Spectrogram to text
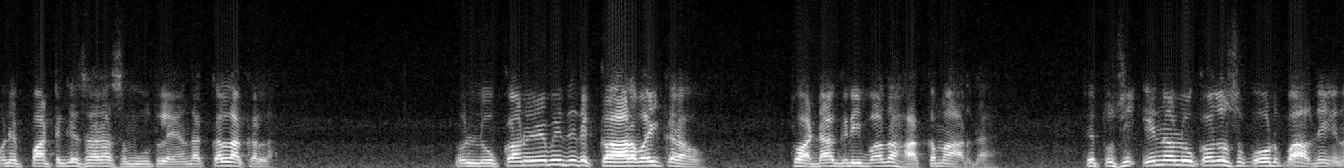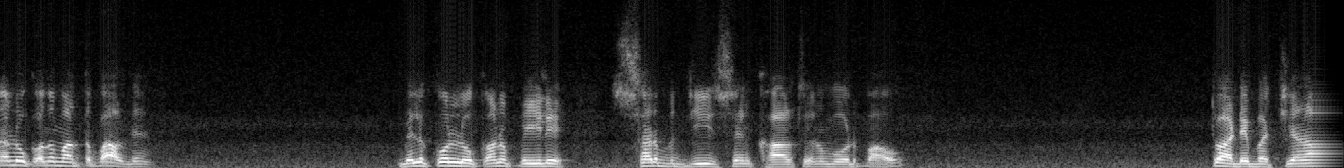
ਉਹਨੇ ਪੱਟ ਕੇ ਸਾਰਾ ਸਬੂਤ ਲੈ ਆਂਦਾ ਕੱਲਾ ਕੱਲਾ। ਉਹ ਲੋਕਾਂ ਨੂੰ ਇਹ ਵੀ ਇਹਦੇ ਤੇ ਕਾਰਵਾਈ ਕਰਾਓ। ਤੁਹਾਡਾ ਗਰੀਬਾਂ ਦਾ ਹੱਕ ਮਾਰਦਾ। ਹੈ। ਤੇ ਤੁਸੀਂ ਇਹਨਾਂ ਲੋਕਾਂ ਤੋਂ ਸਪੋਰਟ ਭਾਲਦੇ, ਇਹਨਾਂ ਲੋਕਾਂ ਤੋਂ ਮਦਦ ਭਾਲਦੇ ਆ ਬਿਲਕੁਲ ਲੋਕਾਂ ਨੂੰ ਅਪੀਲ ਹੈ ਸਰਬਜੀਤ ਸਿੰਘ ਖਾਲਸੇ ਨੂੰ ਵੋਟ ਪਾਓ। ਤੁਹਾਡੇ ਬੱਚਿਆਂ ਦਾ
